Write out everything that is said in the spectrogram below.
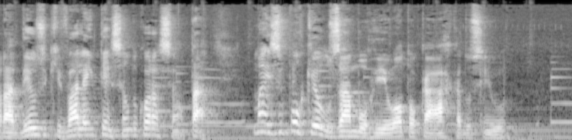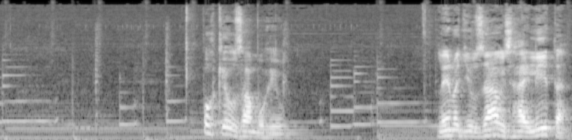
Para Deus, o que vale é a intenção do coração. Tá. Mas e por que Uzá morreu ao tocar a arca do Senhor? Por que Uzá morreu? Lembra de Uzá, o israelita?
